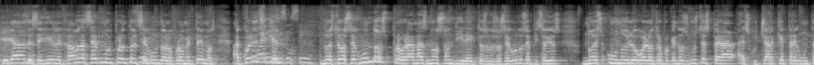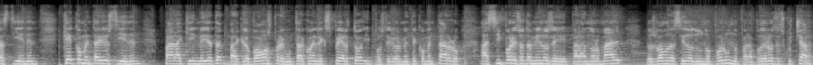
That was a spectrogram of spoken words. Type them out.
Qué ganas de seguirles. Vamos a hacer muy pronto el segundo, lo prometemos. Acuérdense que el- Sí, sí, sí. nuestros segundos programas no son directos, nuestros segundos episodios no es uno y luego el otro, porque nos gusta esperar a escuchar qué preguntas tienen, qué comentarios tienen, para que inmediata, para que lo podamos preguntar con el experto y posteriormente comentarlo. Así por eso también los de paranormal los vamos haciendo de uno por uno para poderlos escuchar.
